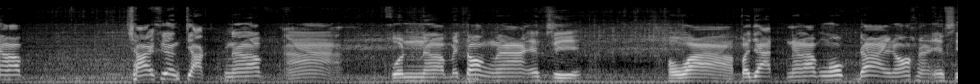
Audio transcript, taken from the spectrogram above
นะครับ ใช้เครื่องจักรนะครับอ่าคนนะครับไม่ต้องนะ FC เพราะว่าประหยัดนะครับงบได้เนาะนะ FC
